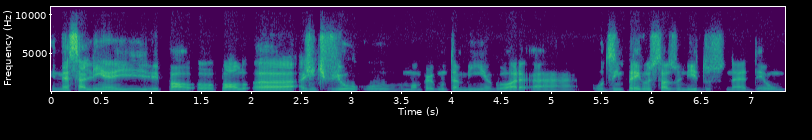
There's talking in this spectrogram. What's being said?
E nessa linha aí, Paulo, uh, a gente viu o, uma pergunta minha agora, uh, o desemprego nos Estados Unidos, né, deu um,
